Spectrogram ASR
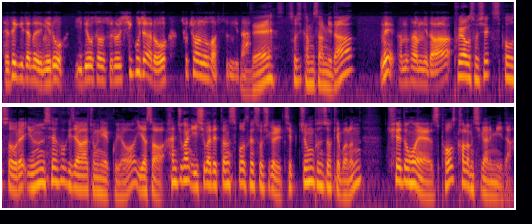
대세기자는 의미로 이대호 선수를 시구자로 초청한 것 같습니다. 네, 소식 감사합니다. 네, 감사합니다. 프로야구 소식 스포츠 서울의 윤세호 기자와 정리했고요. 이어서 한 주간 이슈가 됐던 스포츠 소식을 집중 분석해보는 최동호의 스포츠 컬럼 시간입니다.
